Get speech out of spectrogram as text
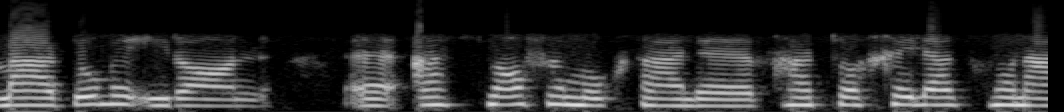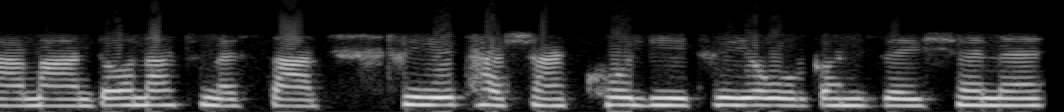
مردم ایران اصناف مختلف. حتی خیلی از هنرمندان نتونستن توی تشکلی توی ارگانیزیشن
